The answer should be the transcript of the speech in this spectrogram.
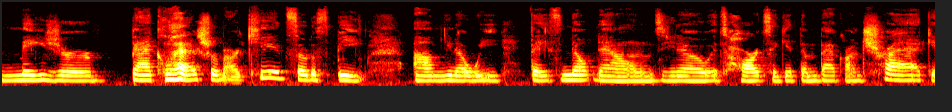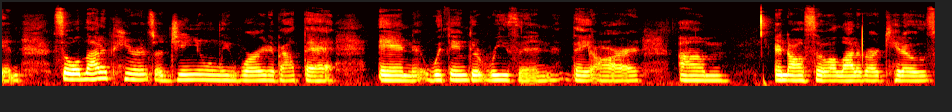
major backlash from our kids, so to speak. Um, you know, we face meltdowns, you know, it's hard to get them back on track. And so a lot of parents are genuinely worried about that. And within good reason, they are. Um, and also a lot of our kiddos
